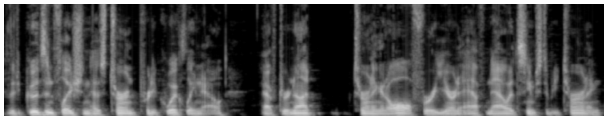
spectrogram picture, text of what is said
The goods inflation has turned pretty quickly now after not turning at all for a year and a half. Now it seems to be turning.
